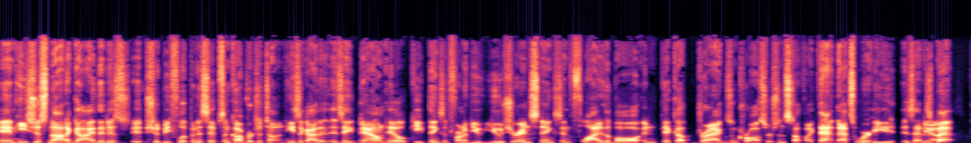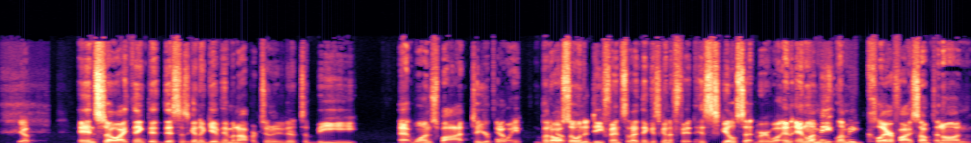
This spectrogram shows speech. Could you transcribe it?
And he's just not a guy that is it should be flipping his hips and coverage a ton. He's a guy that is a downhill, keep things in front of you, use your instincts and fly to the ball and pick up drags and crossers and stuff like that. That's where he is at his Yeah. best. Yep. And so I think that this is going to give him an opportunity to, to be at one spot, to your Yep. point, but Yep. also in a defense that I think is going to fit his skill set very well. And and let me let me clarify something on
